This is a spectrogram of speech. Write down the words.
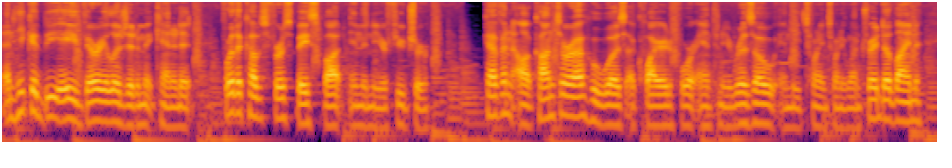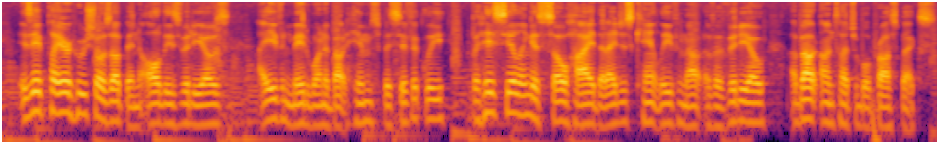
then he could be a very legitimate candidate for the Cubs' first base spot in the near future. Kevin Alcantara, who was acquired for Anthony Rizzo in the 2021 trade deadline, is a player who shows up in all these videos. I even made one about him specifically, but his ceiling is so high that I just can't leave him out of a video about untouchable prospects.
